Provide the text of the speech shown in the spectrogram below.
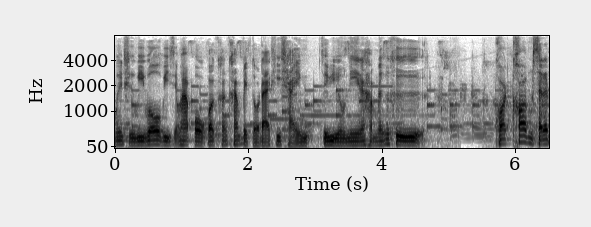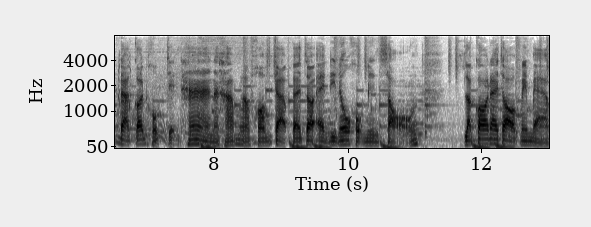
มือถือ vivo v 1 5 pro ก็ค่อนข้างเป็นตัวแรกที่ใช้ GPU นี้นะครับ นั่นก็คือ Qualcomm Snapdragon 675 นะครับ มาพร้อมกับกร์ดจอ Adreno 612 แล้วก็ได้จอเป็นแบบ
